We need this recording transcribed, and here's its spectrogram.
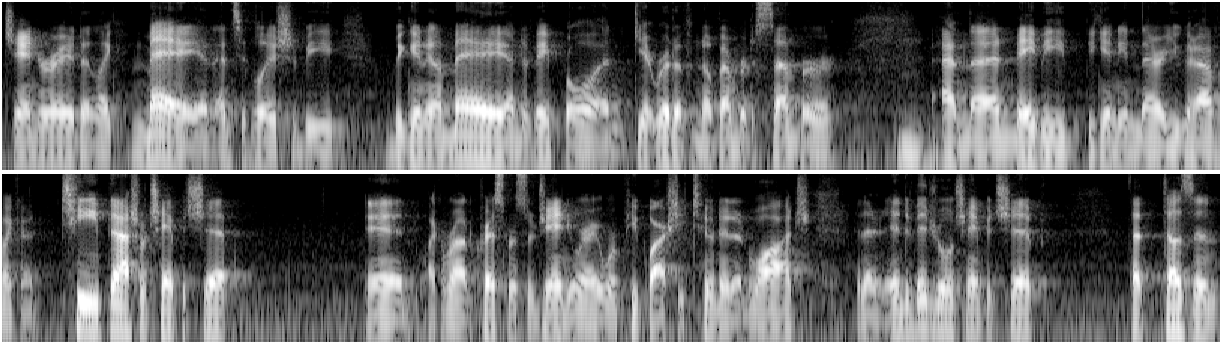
January to like May, and NCAA should be beginning of May, end of April, and get rid of November, December, and then maybe beginning there you could have like a team national championship in like around Christmas or January where people actually tune in and watch, and then an individual championship that doesn't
